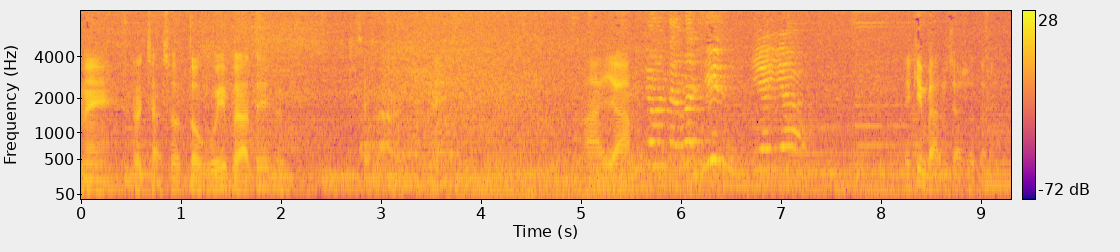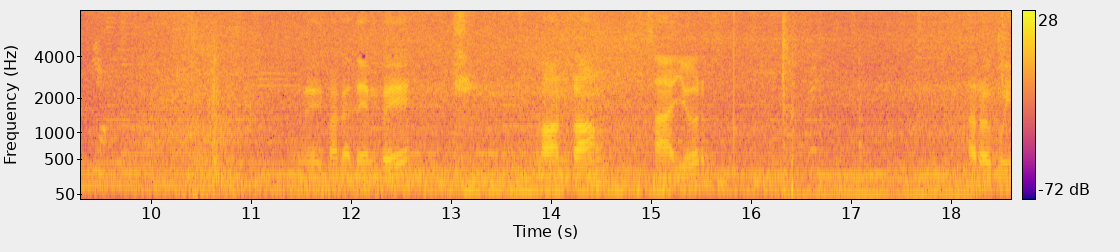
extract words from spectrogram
Nih, rujak soto gue berarti nih. Ayam. Jangan tambahin. Iya, iya. Ini mbak rujak soto nih. Iya. Nih pakai tempe, lontong, sayur, taruh kui.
